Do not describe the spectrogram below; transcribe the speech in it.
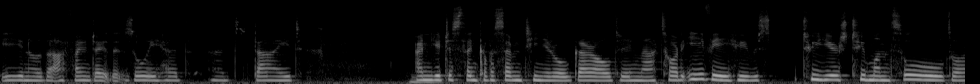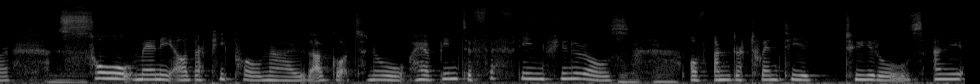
you know, that I found out that Zoe had, had died. And you just think of a 17 year old girl doing that, or Evie, who was two years, two months old, or so many other people now that I've got to know. I have been to 15 funerals Oh of under 22 year olds, and, y-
